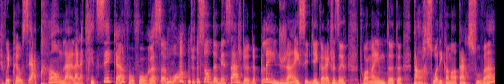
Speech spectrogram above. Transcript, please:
Il faut être prêt aussi à prendre la, la, la critique. Il faut, faut recevoir toutes sortes de messages de, de plein de gens et c'est bien correct. Je veux dire, toi-même, t'en reçois des commentaires souvent.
